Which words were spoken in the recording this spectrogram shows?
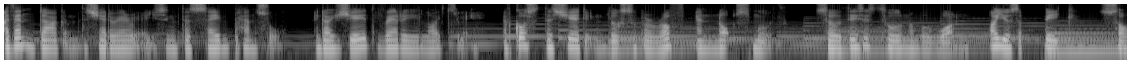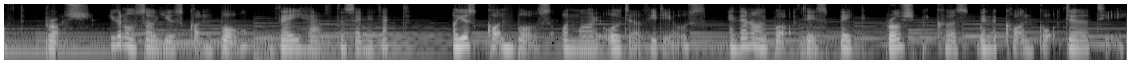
I then darken the shadow area using the same pencil and I shade very lightly. Of course, the shading looks super rough and not smooth, so this is tool number one. I use a big, soft brush. You can also use cotton ball, they have the same effect. I use cotton balls on my older videos, and then I bought this big brush because when the cotton got dirty,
